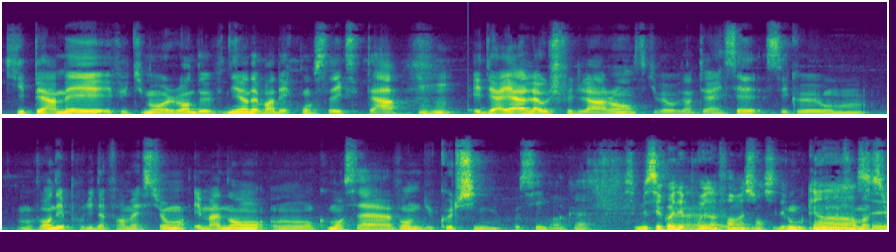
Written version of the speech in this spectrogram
qui permet effectivement aux gens de venir, d'avoir des conseils, etc. Mhm. Et derrière, là où je fais de l'argent, ce qui va vous intéresser, c'est qu'on on vend des produits d'information et maintenant on commence à vendre du coaching aussi. Mais c'est quoi des Euh, produits d'information? C'est des donc, bouquins c'est-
